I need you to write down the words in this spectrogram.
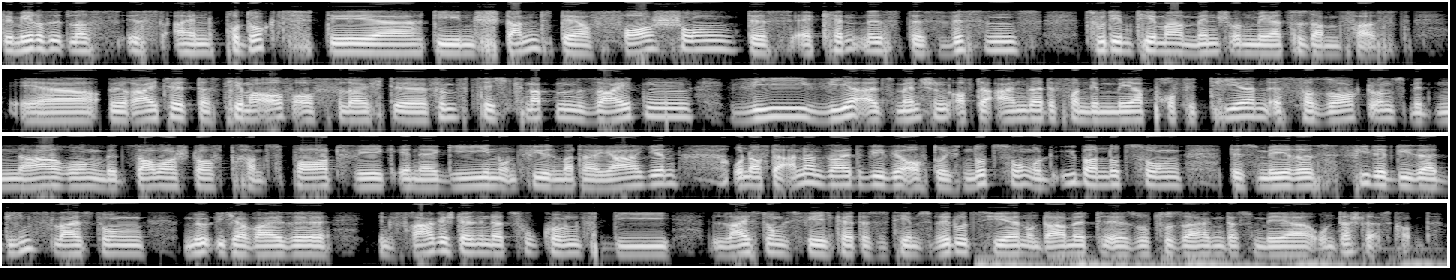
Der Meeresatlas ist ein Produkt, der den Stand der Forschung, des Erkenntnis, des Wissens zu dem Thema Mensch und Meer zusammenfasst. Er bereitet das Thema auf auf vielleicht 50 äh, knappen Seiten, wie wir als Menschen auf der einen Seite von dem Meer profitieren. Es versorgt uns mit Nahrung, mit Sauerstoff, Transportweg, Energien und vielen Materialien. Und auf der anderen Seite, wie wir auch durch Nutzung und Übernutzung des Meeres viele dieser Dienstleistungen möglicherweise in Frage stellen in der Zukunft, die Leistungsfähigkeit des Systems reduzieren und damit äh, sozusagen das Meer unter Stress kommt.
